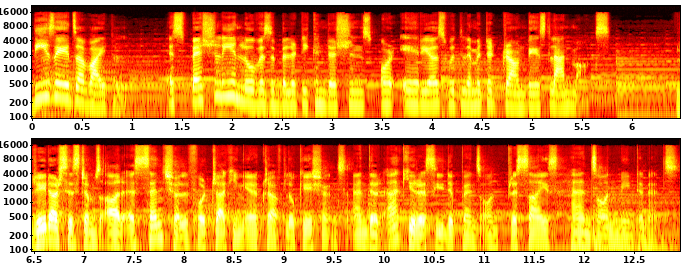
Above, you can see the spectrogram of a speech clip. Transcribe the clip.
These aids are vital, especially in low visibility conditions or areas with limited ground based landmarks. Radar systems are essential for tracking aircraft locations and their accuracy depends on precise hands-on maintenance.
